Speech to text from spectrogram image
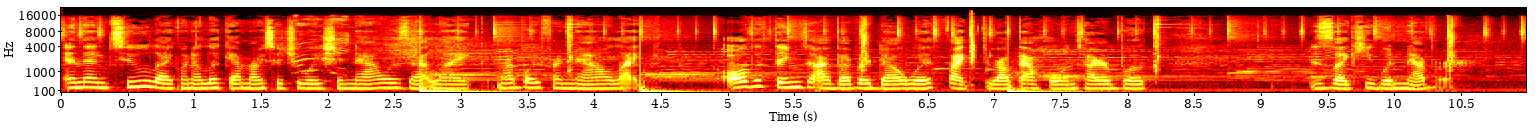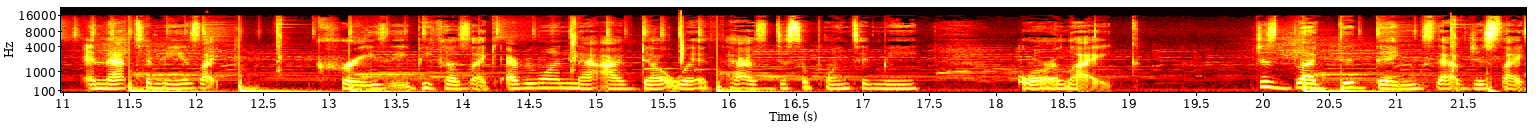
And then too like when I look at my situation now is that like my boyfriend now like all the things that I've ever dealt with like throughout that whole entire book is like he would never. And that to me is like crazy because like everyone that I've dealt with has disappointed me or like just like did things that just like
